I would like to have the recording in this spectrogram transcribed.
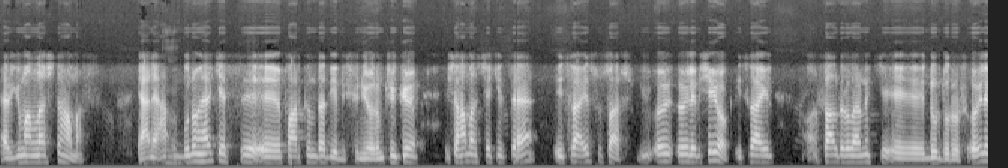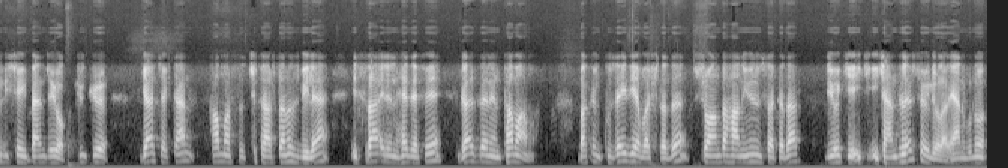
Ergümanlaştı Hamas. Yani bunu herkes e, farkında diye düşünüyorum. Çünkü işte Hamas çekilse İsrail susar. Öyle bir şey yok. İsrail saldırılarını e, durdurur. Öyle bir şey bence yok. Çünkü gerçekten Hamas'ı çıkarsanız bile İsrail'in hedefi Gazze'nin tamamı. Bakın kuzey diye başladı. Şu anda Han Yunus'a kadar diyor ki kendileri söylüyorlar. Yani bunu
